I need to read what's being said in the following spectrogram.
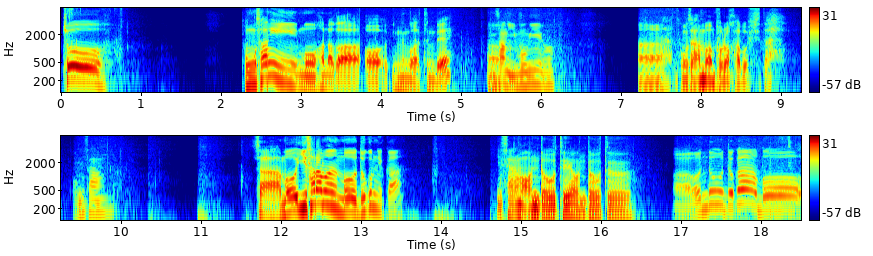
저 동상이 뭐 하나가 어, 있는 것 같은데. 어, 동상 어, 동상 한번 보러 가봅시다. 동상 자, 뭐 이 사람은 뭐 누굽니까? 이 사람은 언더우드예요 언더우드 어, 언더우드가 뭐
